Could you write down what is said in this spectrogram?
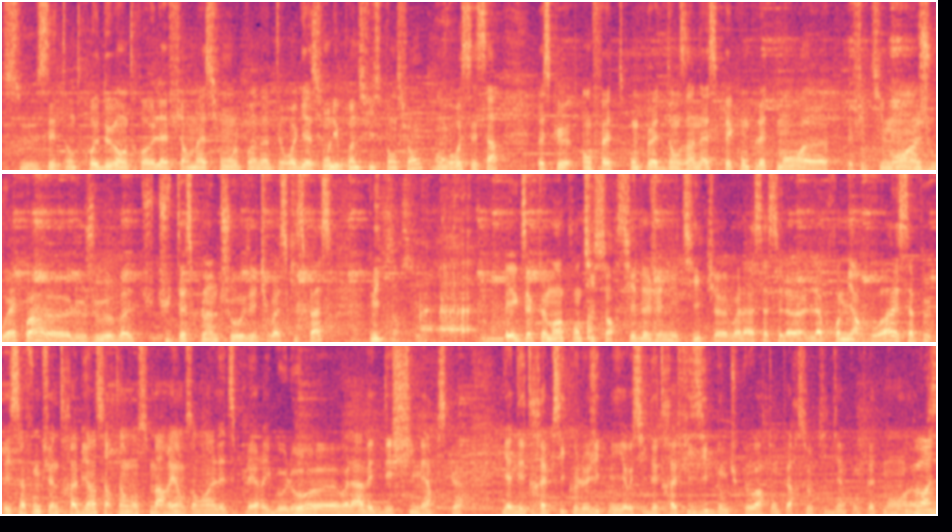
ce- cet entre-deux entre l'affirmation, le point d'interrogation, les points de suspension. En gros, c'est ça. Parce que, en fait, on peut être dans un aspect complètement, euh, effectivement, un jouet, quoi. Euh, le jeu, bah, tu, tu testes plein de choses et tu vois ce qui se passe. Mais Exactement, apprenti sorcier de la génétique, euh, voilà, ça c'est la, la première voie et ça peut et ça fonctionne très bien. Certains vont se marrer en faisant un let's play rigolo, euh, voilà, avec des chimères parce que il y a des traits psychologiques, mais il y a aussi des traits physiques, donc tu peux voir ton perso qui devient complètement On peut avoir une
